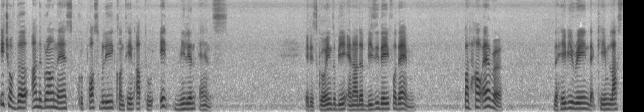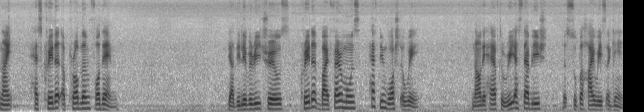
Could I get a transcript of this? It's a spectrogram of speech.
Each of the underground nests could possibly contain up to 8 million ants. It is going to be another busy day for them. But however, the heavy rain that came last night has created a problem for them. Their delivery trails created by pheromones have been washed away. Now they have to re-establish the superhighways again.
